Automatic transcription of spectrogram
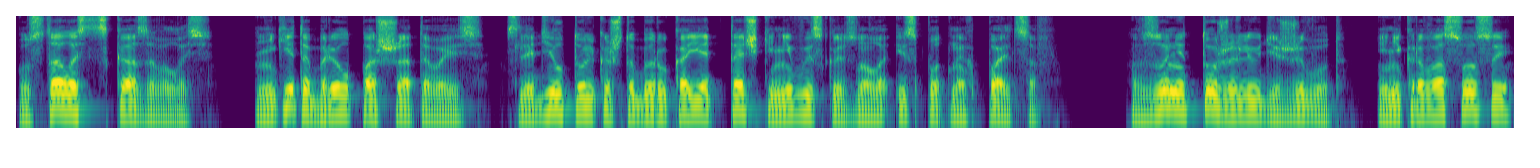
Усталость сказывалась. Никита брел пошатываясь, следил только, чтобы рукоять тачки не выскользнула из потных пальцев. В зоне тоже люди живут, и ни кровососы,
